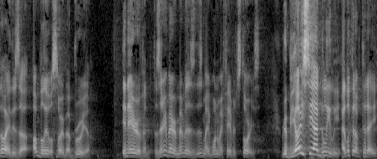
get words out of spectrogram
the way, there's an unbelievable story about Bruria in Eruvin. Does anybody remember this? This is my, one of my favorite stories. Rabbi Yossi Aglili, I looked it up today.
